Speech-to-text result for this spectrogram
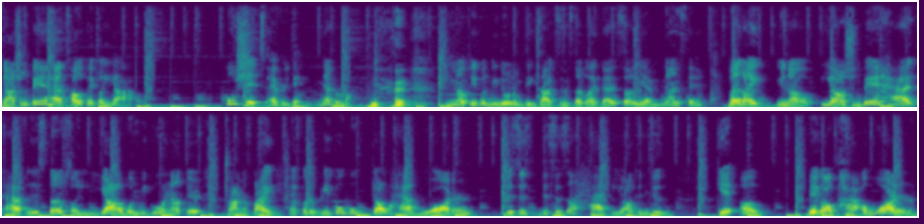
Y'all should have been had toilet paper in y'all house who shits every day? Never mind. you know, people be doing them detox and stuff like that. So yeah, I understand. But like, you know, y'all should be had half of this stuff so y'all wouldn't be going out there trying to fight. And for the people who don't have water, this is this is a hack y'all can do. Get a big old pot of water.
